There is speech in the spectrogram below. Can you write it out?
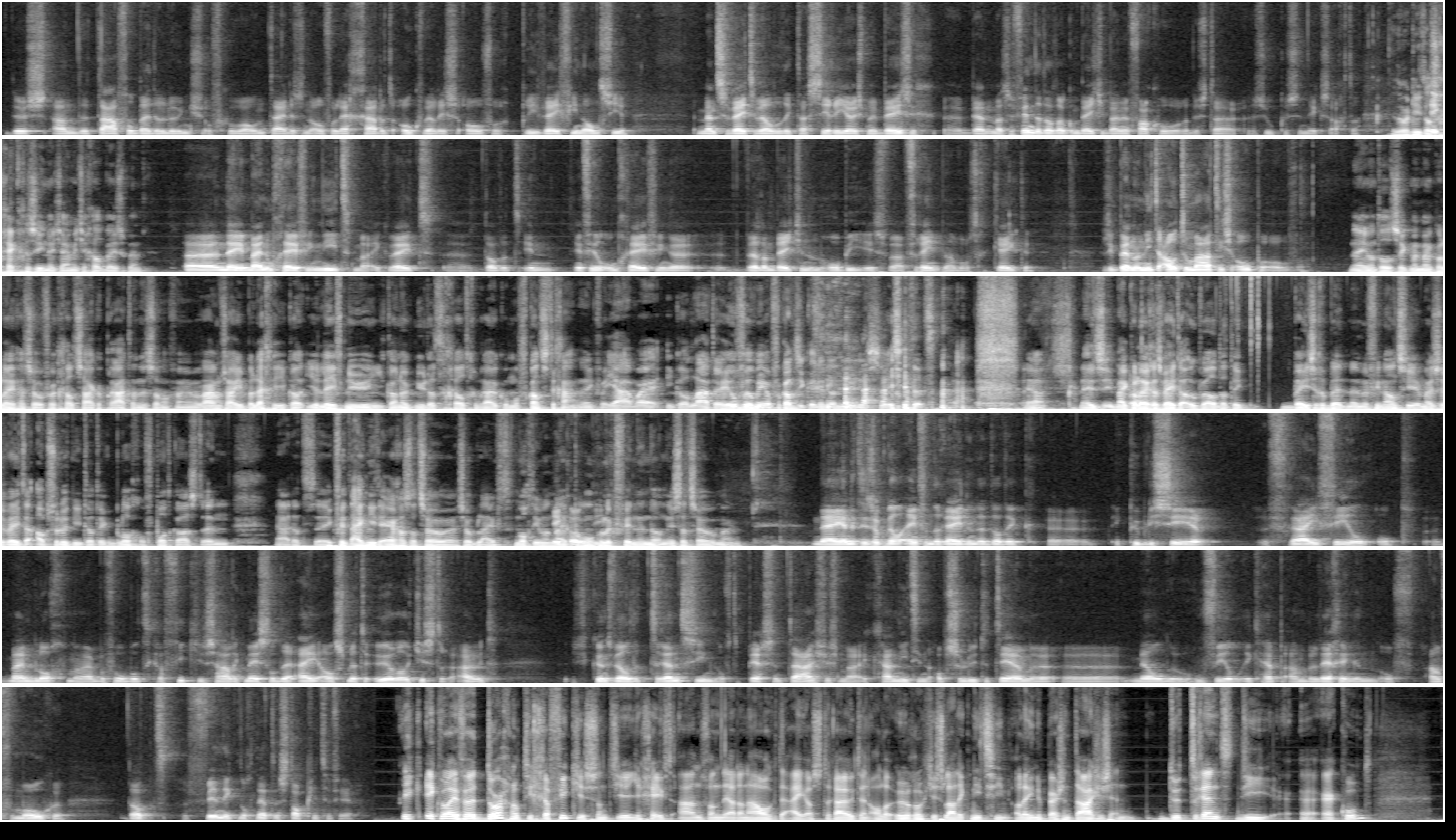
Dus aan de tafel bij de lunch of gewoon tijdens een overleg gaat het ook wel eens over privéfinanciën. Mensen weten wel dat ik daar serieus mee bezig uh, ben, maar ze vinden dat ook een beetje bij mijn vak horen. Dus daar zoeken ze niks achter. Het wordt niet als ik, gek gezien dat jij met je geld bezig bent. Uh, nee, in mijn omgeving niet. Maar ik weet uh, dat het in, in veel omgevingen wel een beetje een hobby is waar vreemd naar wordt gekeken. Dus ik ben er niet automatisch open over. Nee, want als ik met mijn collega's over geldzaken praat, dan is het allemaal van, waarom zou je beleggen? Je, kan, je leeft nu en je kan ook nu dat geld gebruiken om op vakantie te gaan. Dan denk ik van, ja, maar ik wil later heel veel meer op vakantie kunnen dan nu. Dus weet je dat. ja, nee, dus mijn collega's weten ook wel dat ik bezig ben met mijn financiën, maar ze weten absoluut niet dat ik blog of podcast en ja, dat, eh, ik vind het eigenlijk niet erg als dat zo, uh, zo blijft. Mocht iemand mij per ongeluk niet. vinden, dan is dat zo. Maar... Nee, en het is ook wel een van de redenen dat ik, uh, ik publiceer vrij veel op mijn blog. Maar bijvoorbeeld grafiekjes haal ik meestal de i-as met de eurotjes eruit. Dus je kunt wel de trend zien of de percentages, maar ik ga niet in absolute termen uh, melden hoeveel ik heb aan beleggingen of aan vermogen. Dat vind ik nog net een stapje te ver. Ik, ik wil even doorgaan op die grafiekjes, want je, je geeft aan van ja, dan haal ik de i-as eruit en alle eurotjes laat ik niet zien, alleen de percentages en de trend die er, er komt.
